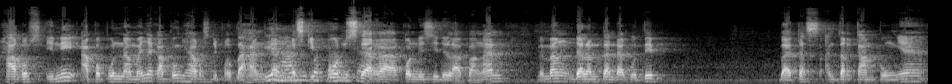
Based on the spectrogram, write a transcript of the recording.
harus ini apa pun namanya kampungnya harus dipertahankan Iya, harus meskipun dipertahankan. secara kondisi di lapangan memang dalam tanda kutip batas antar kampungnya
